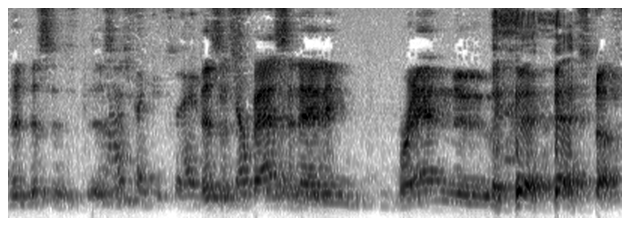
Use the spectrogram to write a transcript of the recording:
This is this is think it's that. this is fascinating, brand new stuff.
